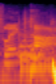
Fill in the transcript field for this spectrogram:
Constant conflict.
